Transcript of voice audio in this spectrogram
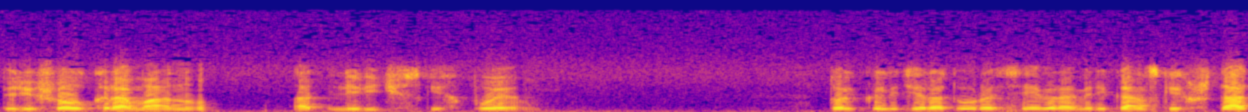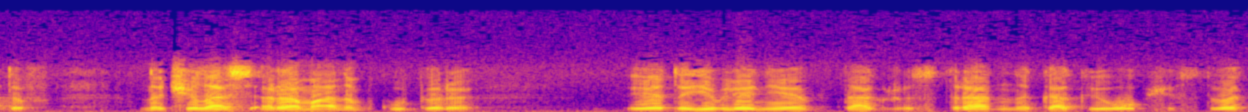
перешел к роману от лирических поэм. Только литература североамериканских штатов началась романом Купера, и это явление так же странно, как и общество,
